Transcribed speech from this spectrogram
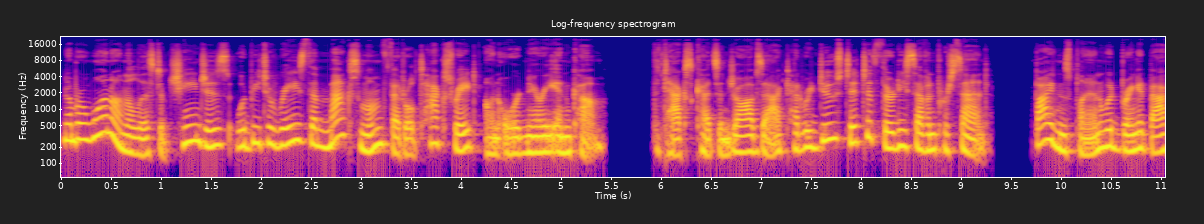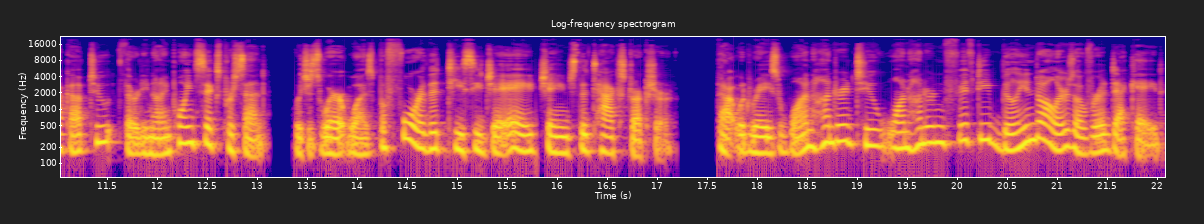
Number one on the list of changes would be to raise the maximum federal tax rate on ordinary income. The Tax Cuts and Jobs Act had reduced it to 37%. Biden's plan would bring it back up to 39.6%, which is where it was before the TCJA changed the tax structure. That would raise 100 to 150 billion dollars over a decade.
